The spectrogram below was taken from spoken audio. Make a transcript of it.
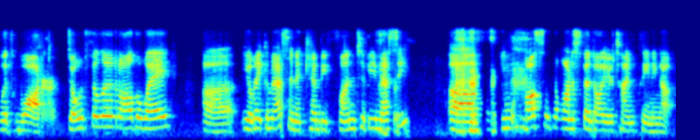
with water. Don't fill it all the way. Uh, you'll make a mess and it can be fun to be messy. Uh, you also don't want to spend all your time cleaning up.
